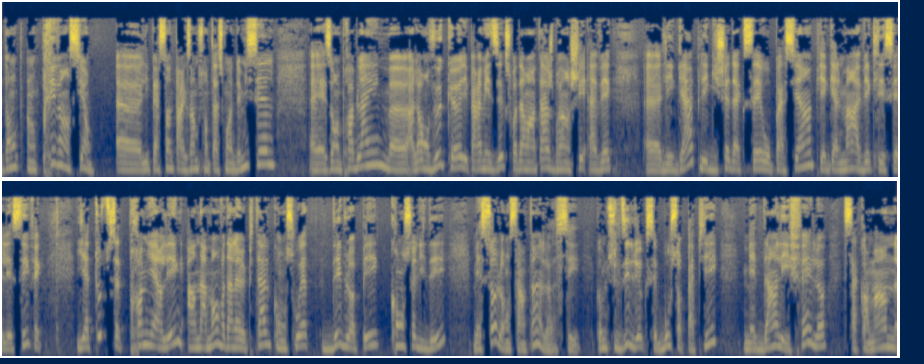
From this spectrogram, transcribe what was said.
donc en prévention. Euh, les personnes, par exemple, sont à soins à domicile, euh, elles ont un problème. Euh, alors, on veut que les paramédics soient davantage branchés avec les GAP, les guichets d'accès aux patients, puis également avec les CLSC. Fait il y a toute cette première ligne en amont, on va dans l'hôpital qu'on souhaite développer, consolider. Mais ça, là, on s'entend, là, c'est, comme tu le dis, Luc, c'est beau sur papier, mais dans les faits, là, ça commande,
